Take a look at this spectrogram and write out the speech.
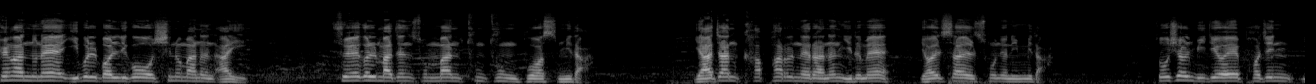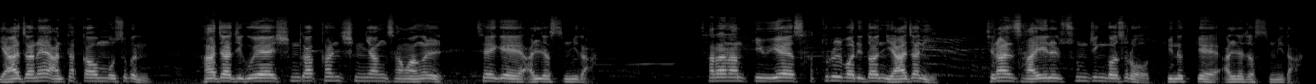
퀭한 눈에 입을 벌리고 신음하는 아이. 수액을 맞은 손만 퉁퉁 부었습니다. 야잔 카파르네라는 이름의 10살 소년입니다. 소셜미디어에 퍼진 야잔의 안타까운 모습은 가자 지구의 심각한 식량 상황을 세계에 알렸습니다. 살아남기 위해 사투를 벌이던 야잔이 지난 4일 숨진 것으로 뒤늦게 알려졌습니다.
